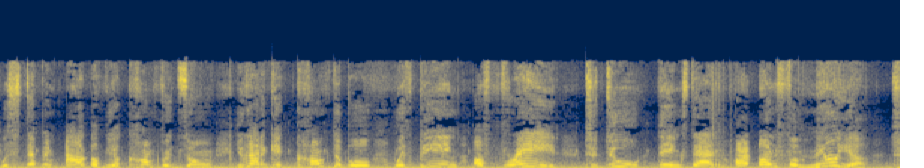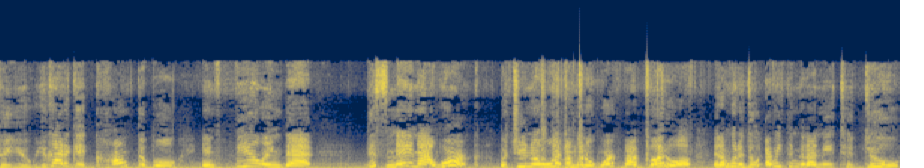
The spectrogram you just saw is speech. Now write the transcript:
with stepping out of your comfort zone. You got to get comfortable with being afraid to do things that are unfamiliar to you. You got to get comfortable in feeling that this may not work, but you know what? I'm going to work my butt off and I'm going to do everything that I need to do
